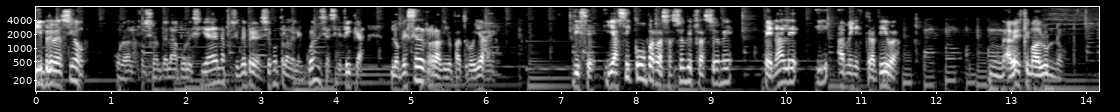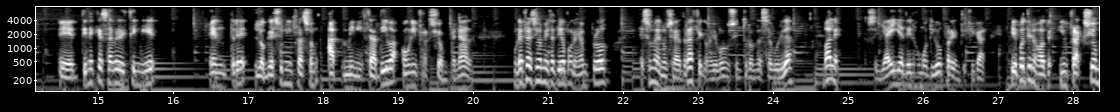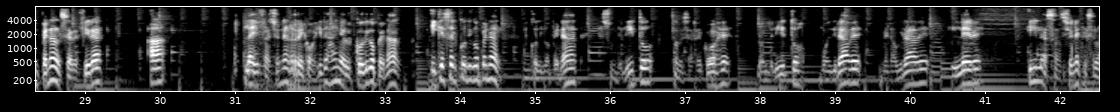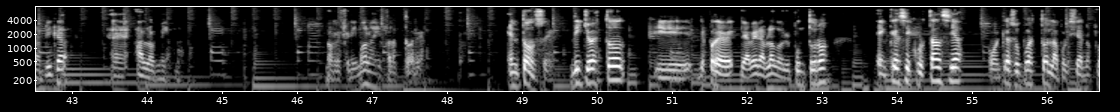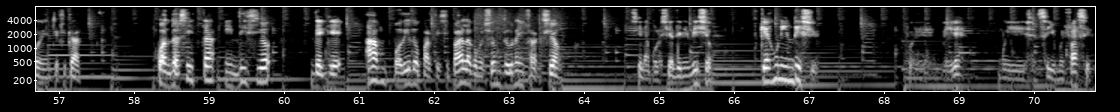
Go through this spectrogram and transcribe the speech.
Y prevención, una de las funciones de la policía es la función de prevención contra la delincuencia, significa lo que es el radiopatrullaje. Dice, y así como para la sanción de infracciones penales y administrativas. Mm, a ver, estimado alumno, eh, tienes que saber distinguir entre lo que es una infracción administrativa o una infracción penal. Una infracción administrativa, por ejemplo, es una denuncia de tráfico, no lleva un cinturón de seguridad, ¿vale? Entonces ya ahí ya tienes un motivo para identificar. Y después tienes otra, infracción penal, se refiere a las infracciones recogidas en el Código Penal. ¿Y qué es el Código Penal? El Código Penal es un delito donde se recoge los delitos muy graves, menos graves, leves y las sanciones que se le aplica eh, a los mismos. Nos referimos a los infractores. Entonces, dicho esto, y después de, haber hablado del punto 1, ¿en qué circunstancias o en qué supuestos la policía nos puede identificar? Cuando exista indicio de que han podido participar en la comisión de una infracción. Si la policía tiene indicio, ¿qué es un indicio? Pues mire, muy sencillo, muy fácil.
